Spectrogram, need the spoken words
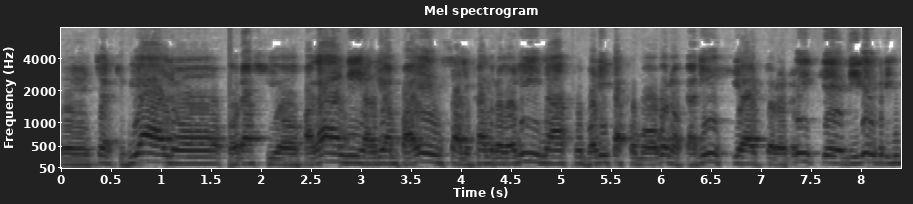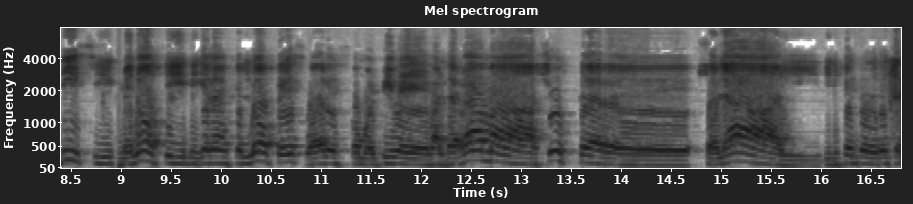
eh, Cherkis Vialo, Horacio Pagani, Adrián Paenza, Alejandro Dolina, futbolistas como, bueno, Canigia, Héctor Enrique, Miguel Brindisi, Menotti, Miguel Ángel López, jugadores como el pibe Valderrama, Schuster, eh, Solá y dirigente de derechos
